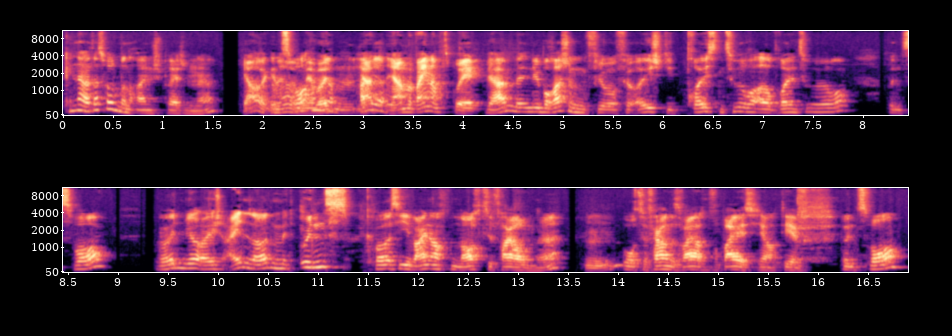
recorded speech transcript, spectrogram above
genau, das wollten wir noch ansprechen, ne? Ja, genau. Wir haben wir- wollten, haben ja, wir- wir haben ein Weihnachtsprojekt. Wir haben eine Überraschung für, für euch, die treuesten Zuhörer aller treuen Zuhörer. Und zwar wollten wir euch einladen, mit uns quasi Weihnachten nachzufeiern, ne? Mhm. Oder zu feiern, Weihnachten vorbei ist, je nachdem. Und zwar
